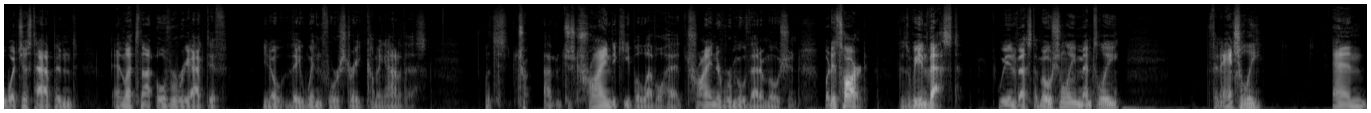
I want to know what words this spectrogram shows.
what just happened and let's not overreact if, you know, they win four straight coming out of this let's try, I'm um, just trying to keep a level head, trying to remove that emotion. But it's hard because we invest. We invest emotionally, mentally, financially. And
